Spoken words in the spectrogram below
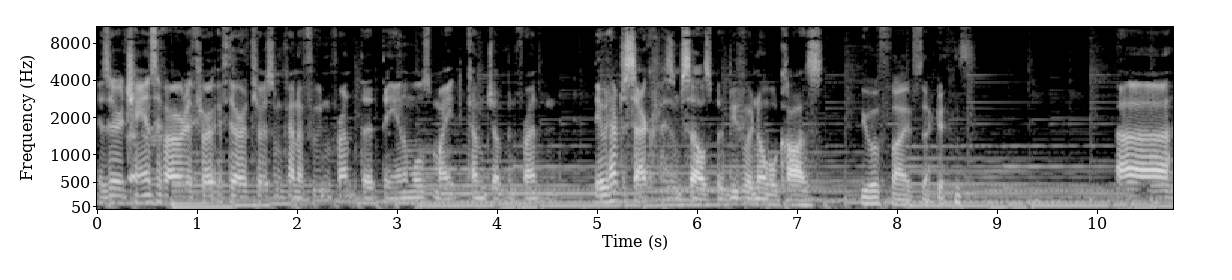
Is there a chance if I were to throw, if there were to throw some kind of food in front, that the animals might come jump in front? And they would have to sacrifice themselves, but it'd be for a noble cause. You have five seconds. Uh,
